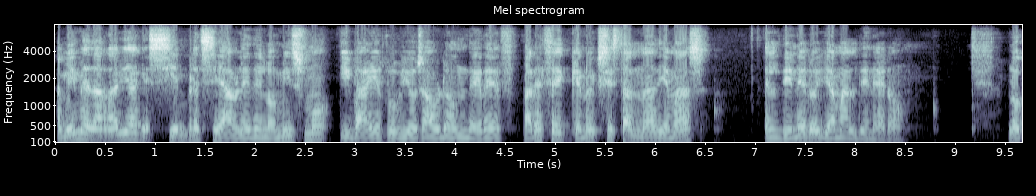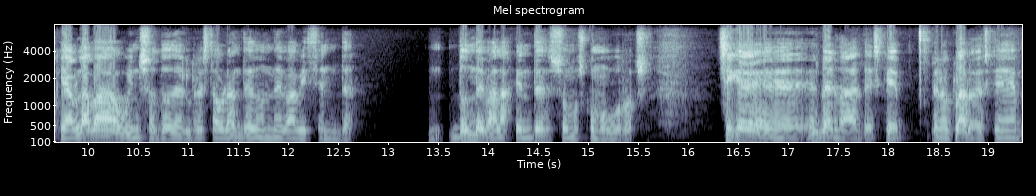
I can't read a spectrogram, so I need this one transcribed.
A mí me da rabia que siempre se hable de lo mismo. Ibai, Rubius, Auron, de Gref. Parece que no exista nadie más. El dinero llama al dinero. Lo que hablaba Winsoto del restaurante donde va Vicente. ¿Dónde va la gente? Somos como burros. Sí que es verdad, es que, pero claro, es que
